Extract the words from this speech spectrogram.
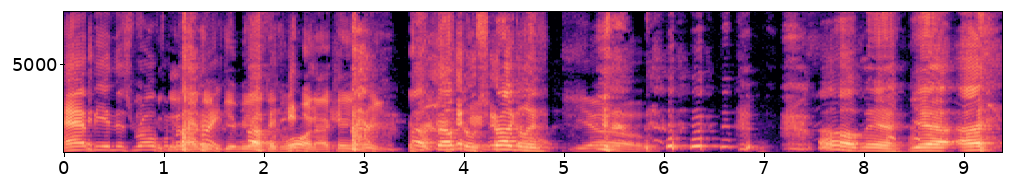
have me in this role for my strength. get me out this water. I can't breathe. I felt him struggling. Yo, oh man, yeah. I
